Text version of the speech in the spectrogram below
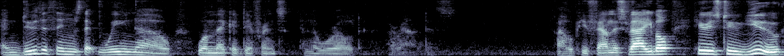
and do the things that we know will make a difference in the world. I hope you found this valuable. Here's to you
